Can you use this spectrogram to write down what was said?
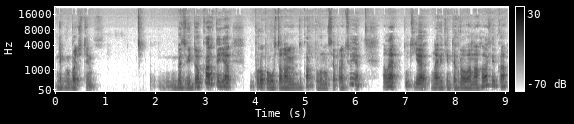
як ви бачите, без відеокарти. Я пробував встановлювати карту, воно все працює. Але тут є навіть інтегрована графіка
